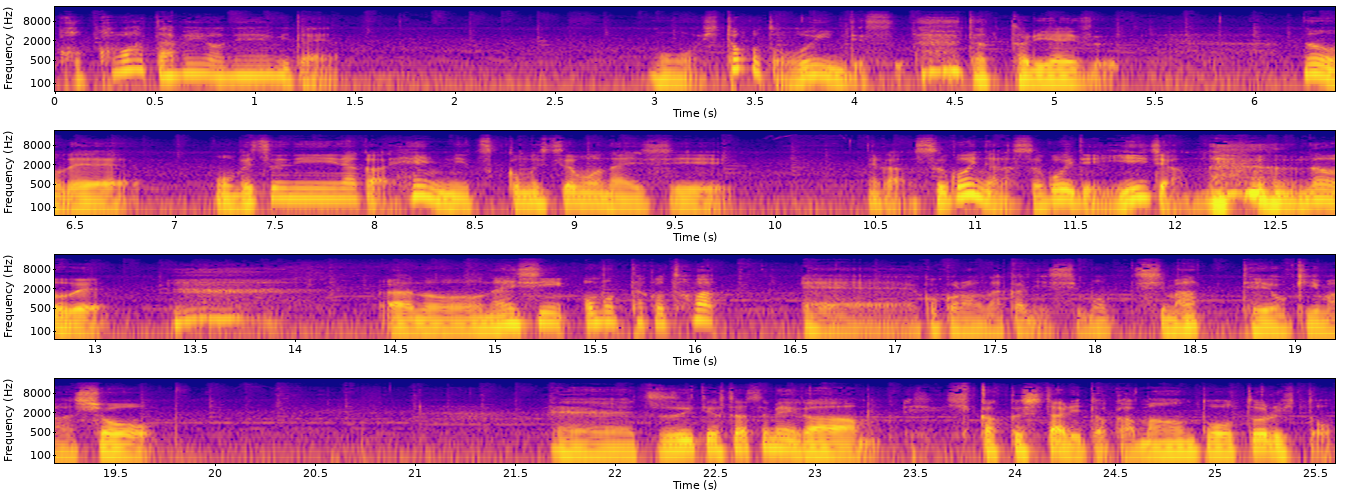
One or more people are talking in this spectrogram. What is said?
ここはダメよね、みたいな。もう一言多いんです とりあえず。なので、もう別になんか変に突っ込む必要もないし、なんかすごいならすごいでいいじゃん。なので、あの、内心思ったことは、えー、心の中にしもしまっておきましょう。えー、続いて2つ目が、比較したりとかマウントを取る人。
